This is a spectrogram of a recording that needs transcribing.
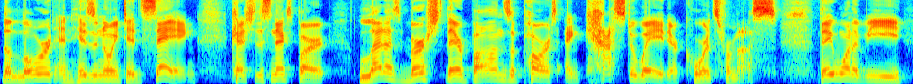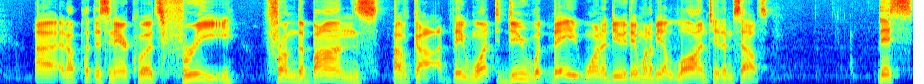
the Lord and his anointed, saying, Catch this next part, let us burst their bonds apart and cast away their cords from us. They want to be, uh, and I'll put this in air quotes, free from the bonds of God. They want to do what they want to do, they want to be a law unto themselves. This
